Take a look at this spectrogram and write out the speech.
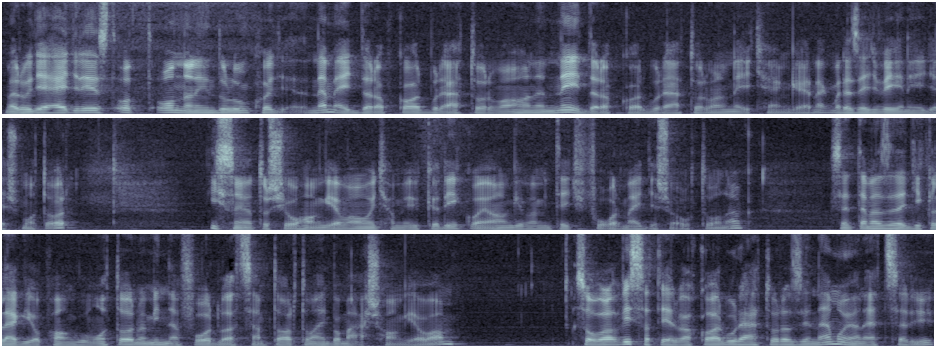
Mert ugye egyrészt ott onnan indulunk, hogy nem egy darab karburátor van, hanem négy darab karburátor van a négy hengernek, mert ez egy V4-es motor. Iszonyatos jó hangja van, hogyha működik, olyan hangja van, mint egy Forma 1-es autónak. Szerintem ez az egyik legjobb hangú motor, mert minden fordulatszám tartományban más hangja van. Szóval visszatérve a karburátor azért nem olyan egyszerű,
